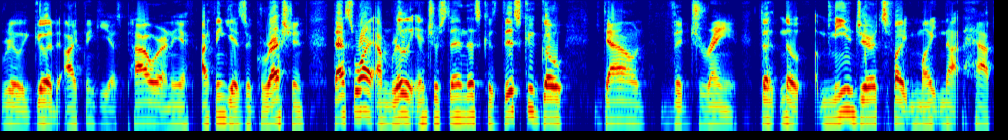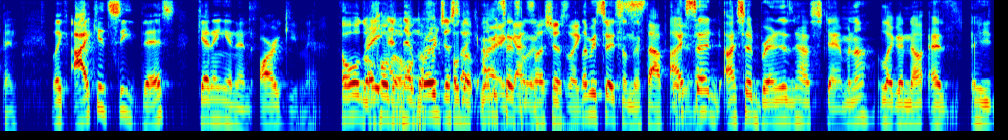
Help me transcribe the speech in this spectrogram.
really good. I think he has power and he I think he has aggression. That's why I'm really interested in this because this could go down the drain. The no, me and Jared's fight might not happen. Like I could see this getting in an argument. hold on, right? hold and on, then hold we're on. just hold like, up. Let me "Alright, say guys, something. let's just like Let me say something. Stop. I event." said I said Brandon doesn't have stamina like enough as he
